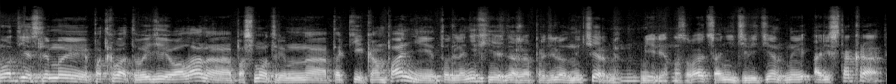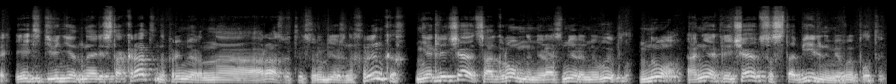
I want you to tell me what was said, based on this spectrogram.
Ну вот если мы, подхватывая идею Алана, посмотрим на такие компании, то для них есть даже определенный термин в мире. Называются они дивидендные аристократы. И эти дивидендные аристократы, например, на развитых зарубежных рынках, не отличаются огромными размерами выплат, но они отличаются стабильными выплатами.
